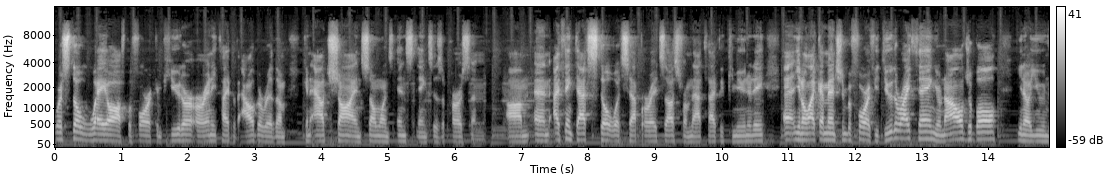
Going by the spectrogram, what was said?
we're still way off before a computer or any type of algorithm can outshine someone's instincts as a person. Um, and I think that's still what separates us from that type of community. And, you know, like I mentioned before, if you do the right thing, you're knowledgeable, you know, you,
